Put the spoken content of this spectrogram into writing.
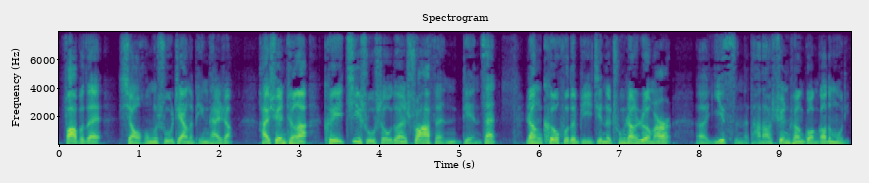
发布在小红书这样的平台上，还宣称啊可以技术手段刷粉点赞，让客户的笔记呢冲上热门，呃，以此呢达到宣传广告的目的。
